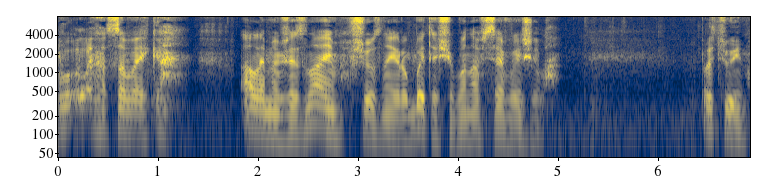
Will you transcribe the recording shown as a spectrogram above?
у Олега Савейка. Але ми вже знаємо, що з нею робити, щоб вона все вижила. Працюємо.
